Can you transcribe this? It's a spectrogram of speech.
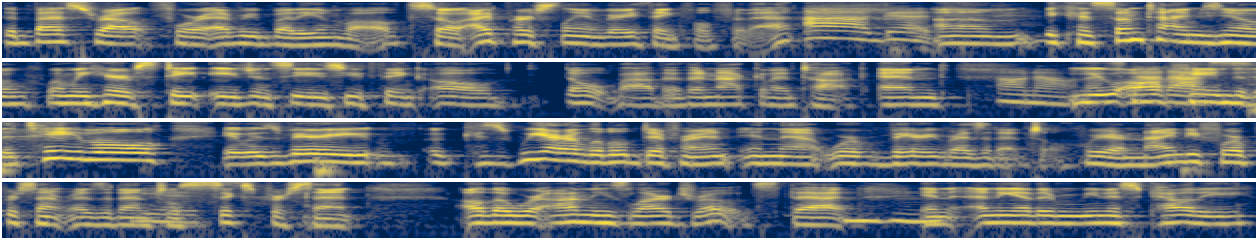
the best route for everybody involved. So I personally am very thankful for that. Ah, good. Um, because sometimes, you know, when we hear of state agencies, you think, oh, don't bother, they're not going to talk. And Oh, no, you all came to the table. It was very, because we are a little different in that we're very residential. We are 94% residential, Yes. 6%. Although we're on these large roads that Mm-hmm. in any other municipality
